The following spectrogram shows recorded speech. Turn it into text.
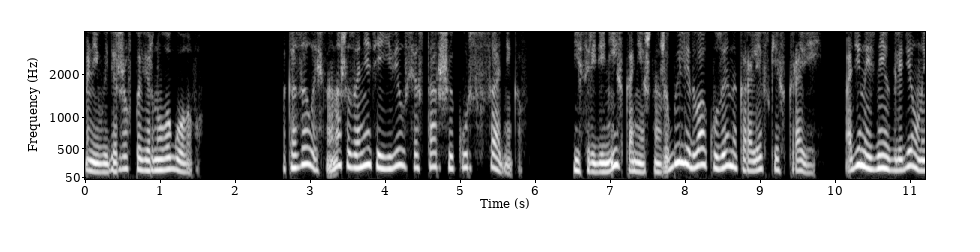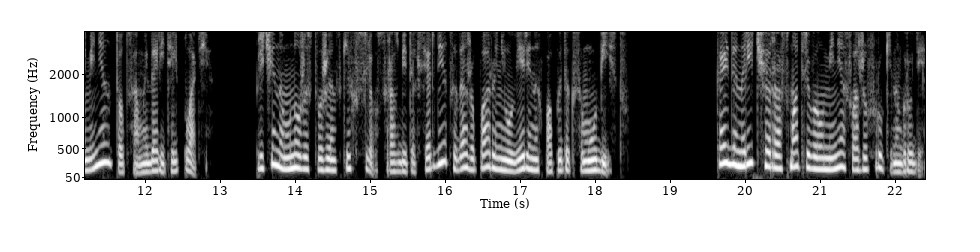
Не выдержав, повернула голову. Оказалось, на наше занятие явился старший курс всадников. И среди них, конечно же, были два кузена королевских кровей. Один из них глядел на меня, тот самый даритель платья. Причина множества женских слез, разбитых сердец и даже пары неуверенных попыток самоубийств. Кайден Ричер рассматривал меня, сложив руки на груди.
